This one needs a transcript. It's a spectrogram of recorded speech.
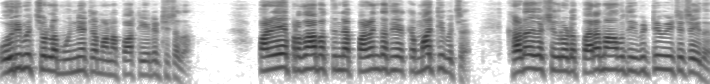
ഒരുമിച്ചുള്ള മുന്നേറ്റമാണ് പാർട്ടിയെ രക്ഷിച്ചത്. പഴയ പ്രതാപത്തിന്റെ പഴങ്കഥയൊക്കെ മാറ്റിവെച്ച് ഘടകകക്ഷികളോട് പരമാവധി വിട്ടുവീഴ്ച ചെയ്ത്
